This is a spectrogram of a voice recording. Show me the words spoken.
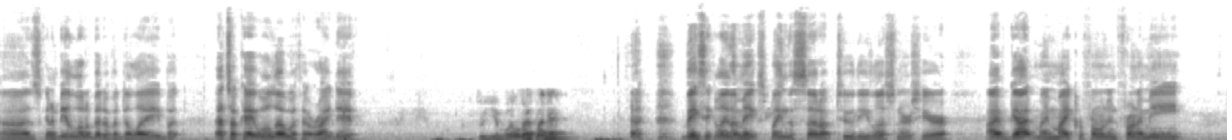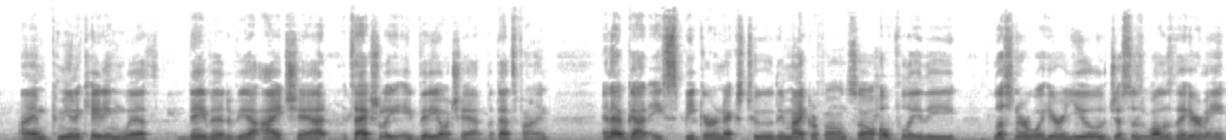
Uh, there's going to be a little bit of a delay, but that's okay. We'll live with it, right, Dave? You will live with it. Basically, let me explain the setup to the listeners here. I've got my microphone in front of me. I am communicating with David via iChat. It's actually a video chat, but that's fine. And I've got a speaker next to the microphone, so hopefully the listener will hear you just as well as they hear me.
